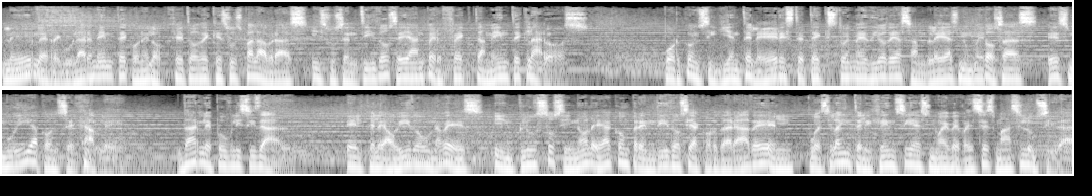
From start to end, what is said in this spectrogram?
Leerle regularmente con el objeto de que sus palabras y su sentido sean perfectamente claros. Por consiguiente, leer este texto en medio de asambleas numerosas es muy aconsejable. Darle publicidad. El que le ha oído una vez, incluso si no le ha comprendido, se acordará de él, pues la inteligencia es nueve veces más lúcida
